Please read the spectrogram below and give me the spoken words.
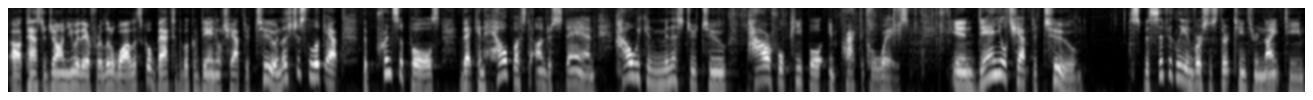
Uh, Pastor John, you were there for a little while. Let's go back to the book of Daniel, chapter 2, and let's just look at the principles that can help us to understand how we can minister to powerful people in practical ways. In Daniel chapter 2, specifically in verses 13 through 19,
